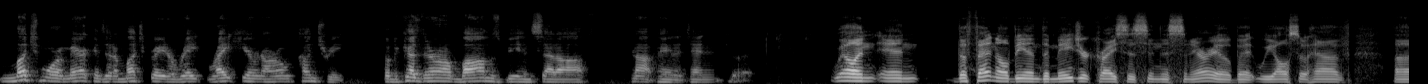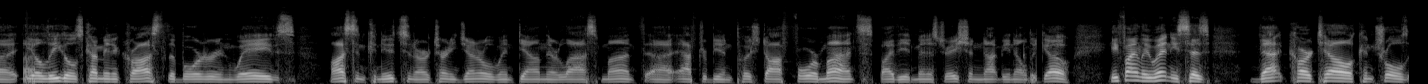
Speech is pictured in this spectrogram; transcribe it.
much more Americans at a much greater rate right here in our own country but because there aren't bombs being set off, not paying attention to it. Well, and and the fentanyl being the major crisis in this scenario, but we also have uh, illegals coming across the border in waves. Austin Knudsen, our Attorney General, went down there last month uh, after being pushed off four months by the administration, not being able to go. He finally went and he says that cartel controls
